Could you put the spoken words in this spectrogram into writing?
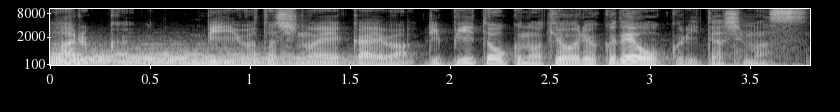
アルク B 私の英会話リピートークの協力でお送りいたします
